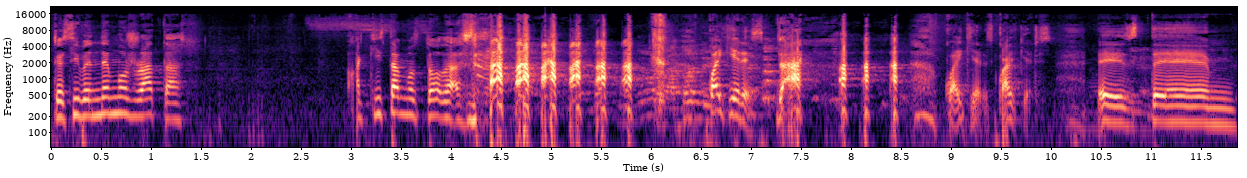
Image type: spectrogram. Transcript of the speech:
Que si vendemos ratas. Aquí estamos todas. ¿Cuál quieres? ¿Cuál quieres? ¿Cuál quieres? Este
